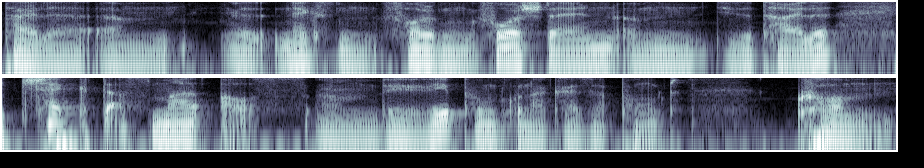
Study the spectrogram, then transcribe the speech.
Teile, ähm, äh, nächsten Folgen vorstellen, ähm, diese Teile. Check das mal aus. Ähm, www.gunnarkaiser.com.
